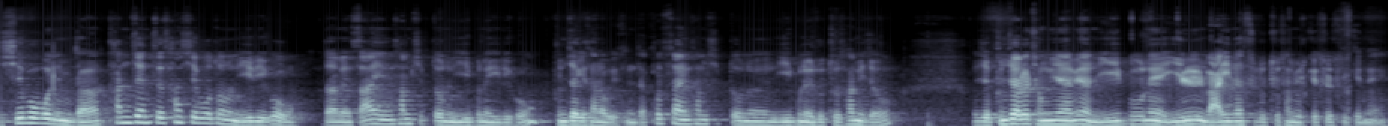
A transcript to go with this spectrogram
15번입니다. 탄젠트 45도는 1이고 그 다음에 사인 30도는 2분의 1이고 분자 계산하고 있습니다. 코사인 30도는 2분의 루트 3이죠. 이제 분자를 정리하면 2분의 1 마이너스 루트 3 이렇게 쓸 수 있겠네.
